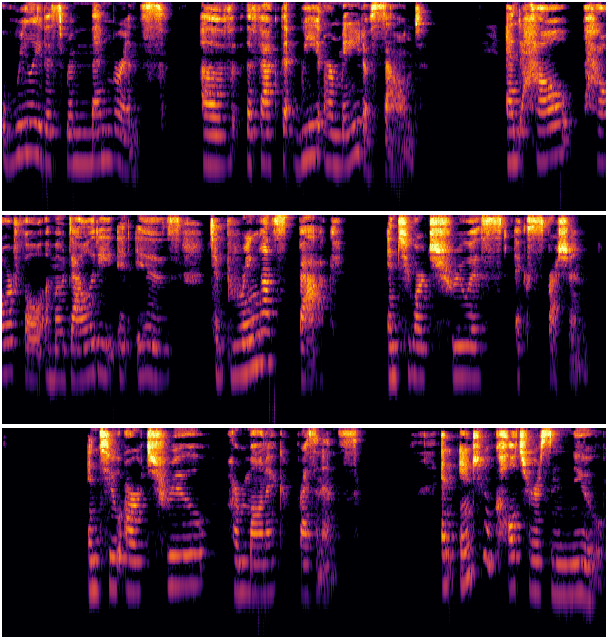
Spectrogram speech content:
really this remembrance of the fact that we are made of sound and how powerful a modality it is to bring us back into our truest expression into our true harmonic resonance. And ancient cultures knew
